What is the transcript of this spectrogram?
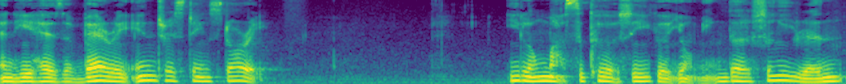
and he has a very interesting story. 伊隆·马斯克是一个有名的生意人，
